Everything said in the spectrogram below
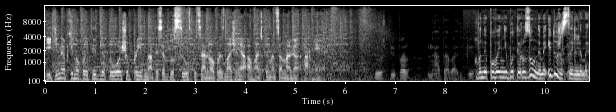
які необхідно пройти для того, щоб приєднатися до сил спеціального призначення афганської національної армії. Вони повинні бути розумними і дуже сильними.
